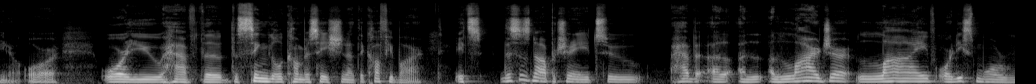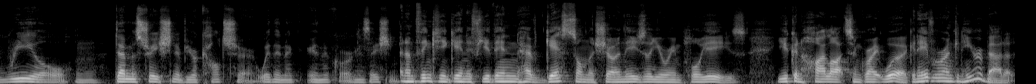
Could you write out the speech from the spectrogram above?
you know, or or you have the the single conversation at the coffee bar. It's this is an opportunity to have a, a, a, larger live or at least more real mm. demonstration of your culture within a, in an organization. And I'm thinking again, if you then have guests on the show and these are your employees, you can highlight some great work and everyone can hear about it.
